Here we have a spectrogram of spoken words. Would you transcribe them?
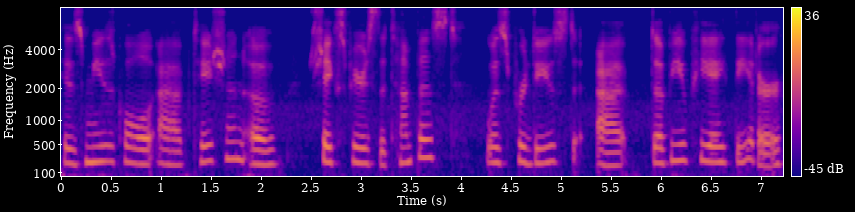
his musical adaptation of Shakespeare's The Tempest, was produced at WPA Theater.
